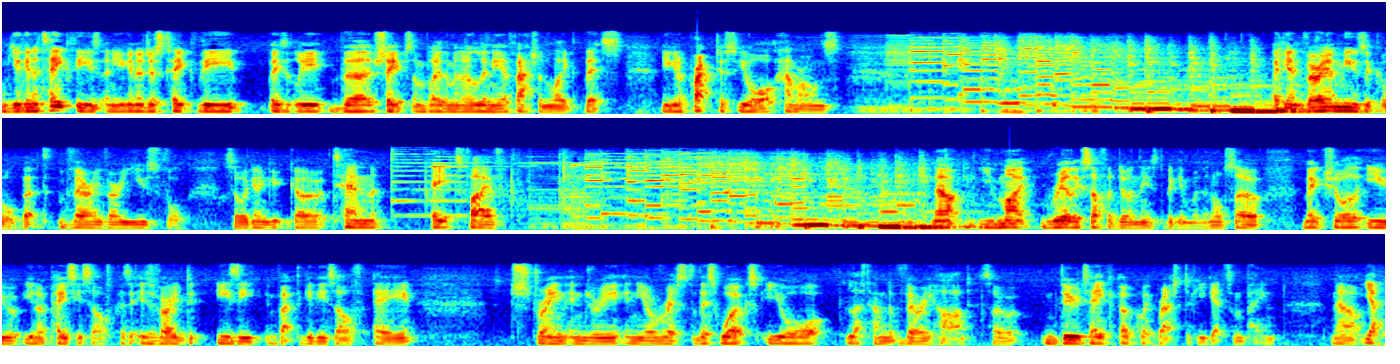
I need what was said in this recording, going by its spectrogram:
you're going to take these and you're going to just take the basically the shapes and play them in a linear fashion like this. You're going to practice your hammer-ons. Again, very unmusical, but very, very useful. So we're going to go 10, 8, 5. Now, you might really suffer doing these to begin with, and also make sure that you, you know, pace yourself because it is very d- easy, in fact, to give yourself a strain injury in your wrist. This works your left hand very hard, so do take a quick rest if you get some pain. Now, yeah,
